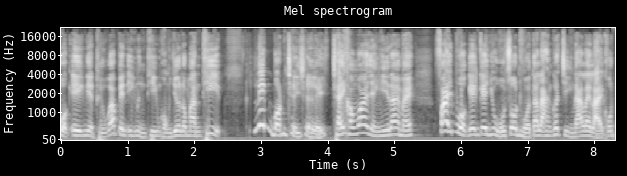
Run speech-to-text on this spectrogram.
บวกเองเนี่ยถือว่าเป็นอีกหนึ่งทีมของเยอรมันที่เล่นบอลเฉยๆ ใช้คำว่าอย่างนี้ได้ไหม ไฟบวกเองแกอยู่โซนหัวตารางก็จริงนะ หลายๆ คน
